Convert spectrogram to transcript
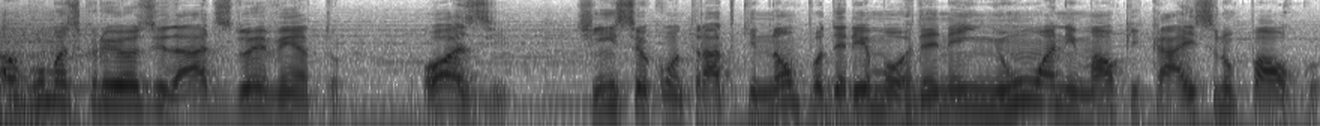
Algumas curiosidades do evento. Ozzy tinha em seu contrato que não poderia morder nenhum animal que caísse no palco.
